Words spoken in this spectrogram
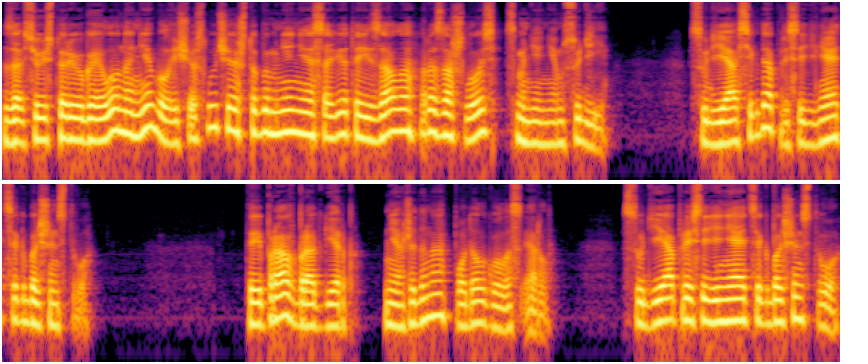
За всю историю Гайлона не было еще случая, чтобы мнение совета и зала разошлось с мнением судьи. Судья всегда присоединяется к большинству. «Ты прав, брат Герб», – неожиданно подал голос Эрл. «Судья присоединяется к большинству.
